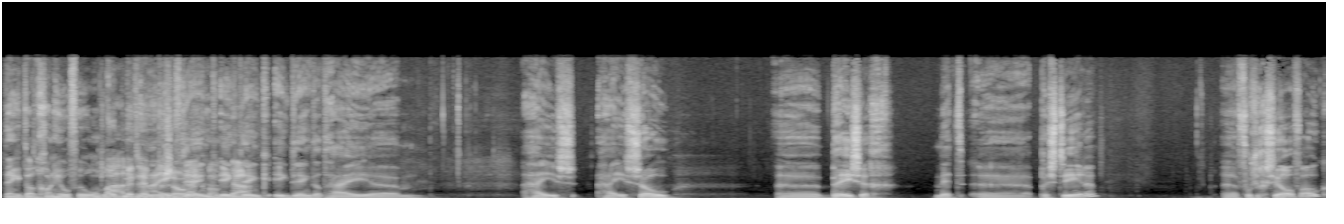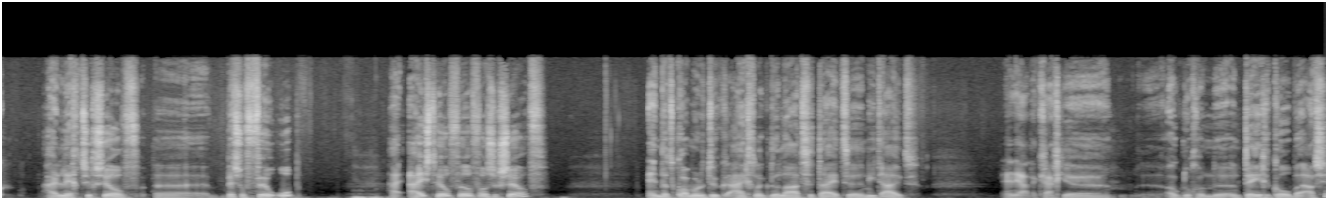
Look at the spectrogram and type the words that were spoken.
Denk ik dat er gewoon heel veel ontlading met hem de ik, persoonlijk. denk, kwam. ik, Ja. denk, ik denk dat hij... ehm, hij, is, hij is zo eh, bezig met eh, presteren. Eh, voor zichzelf ook. Hij legt zichzelf eh, best wel veel op. Hij eist heel veel van zichzelf. En dat kwam er natuurlijk eigenlijk de laatste tijd niet uit. En ja, dan krijg je ook nog een, een tegengoal bij AZ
